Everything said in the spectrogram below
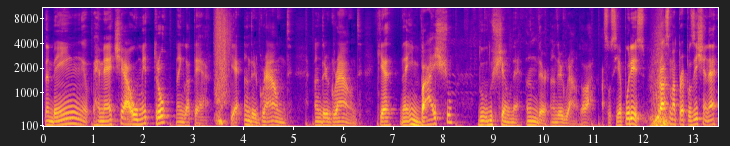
também remete ao metrô na Inglaterra, que é underground, underground, que é né, embaixo do, do chão, né? Under, underground. Olha lá, associa por isso. Próxima preposition é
